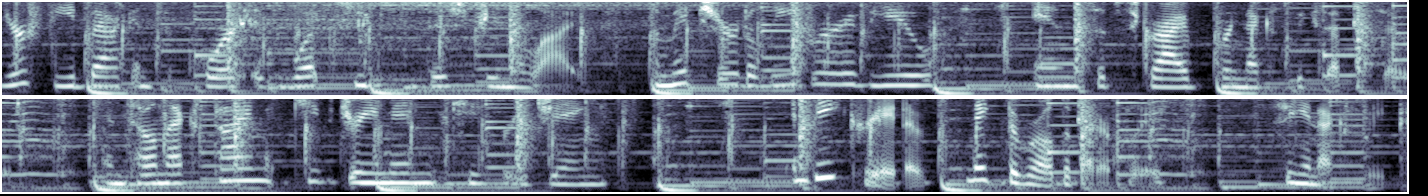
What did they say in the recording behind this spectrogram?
Your feedback and support is what keeps this dream alive. So make sure to leave a review and subscribe for next week's episode. Until next time, keep dreaming, keep reaching, and be creative. Make the world a better place. See you next week.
